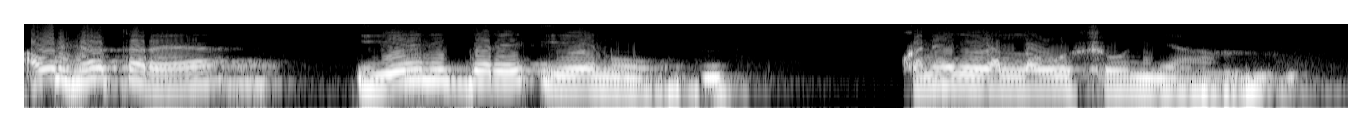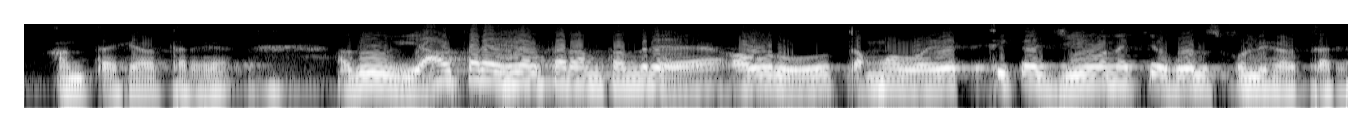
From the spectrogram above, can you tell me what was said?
ಅವ್ರು ಹೇಳ್ತಾರೆ, ಏನಿದ್ದರೆ ಏನು? ಕೊನೆಗೆ ಎಲ್ಲವೂ ಶೂನ್ಯ. ಅಂತ ಹೇಳ್ತಾರೆ. ಅದು ಯಾವ ತರ ಹೇಳ್ತಾರೆ ಅಂತಂದ್ರೆ, ಅವರು ತಮ್ಮ ವೈಯಕ್ತಿಕ ಜೀವನಕ್ಕೆ ಹೋಲಿಸ್ಕೊಂಡು ಹೇಳ್ತಾರೆ.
